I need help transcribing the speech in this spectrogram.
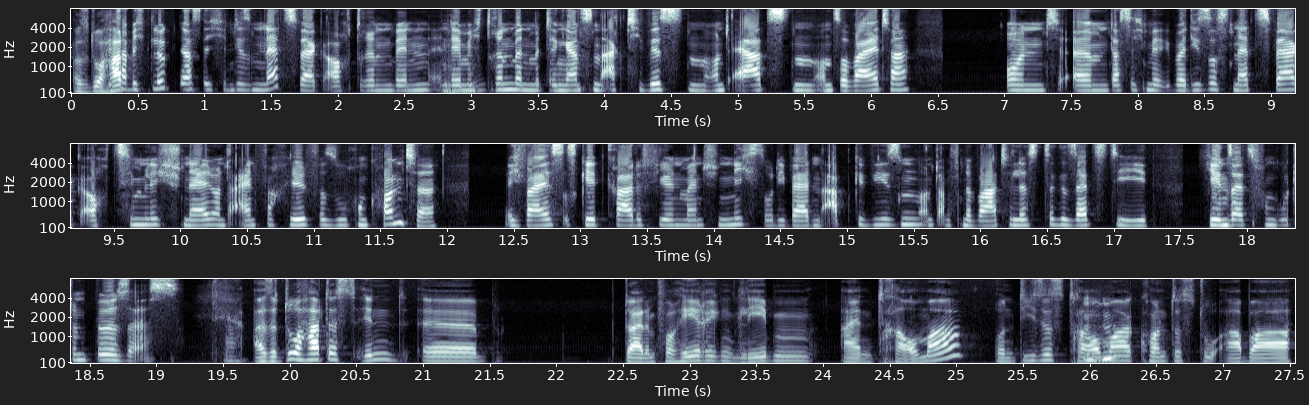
also du jetzt habe ich Glück, dass ich in diesem Netzwerk auch drin bin, in dem Mhm. ich drin bin mit den ganzen Aktivisten und Ärzten und so weiter. Und ähm, dass ich mir über dieses Netzwerk auch ziemlich schnell und einfach Hilfe suchen konnte. Ich weiß, es geht gerade vielen Menschen nicht so. Die werden abgewiesen und auf eine Warteliste gesetzt, die jenseits von Gut und Böse ist. also du hattest in äh, deinem vorherigen Leben ein Trauma und dieses Trauma konntest du aber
